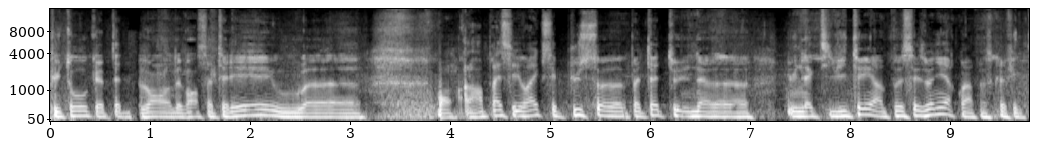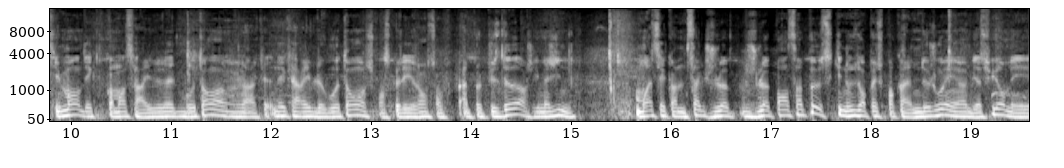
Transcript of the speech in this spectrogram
plutôt que peut-être devant devant sa télé ou euh, bon alors après c'est vrai que c'est plus euh, peut-être une euh, une activité un peu saisonnière quoi parce qu'effectivement dès que commence à arriver le beau temps dès qu'arrive le beau temps je pense que les gens sont un peu plus dehors j'imagine moi c'est comme ça que je le, je le pense un peu ce qui nous empêche pas quand même de jouer hein, bien sûr mais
